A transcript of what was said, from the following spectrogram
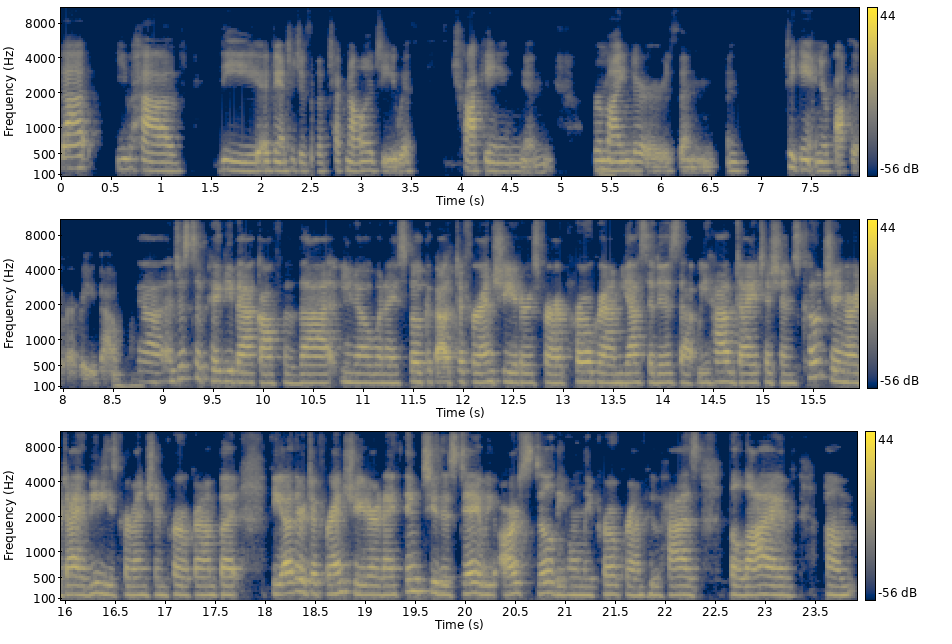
that you have the advantages of technology with tracking and reminders and, and taking it in your pocket wherever you go. Yeah, and just to piggyback off of that, you know, when I spoke about differentiators for our program, yes, it is that we have dietitians coaching our diabetes prevention program, but the other differentiator, and I think to this day, we are still the only program who has the live um,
